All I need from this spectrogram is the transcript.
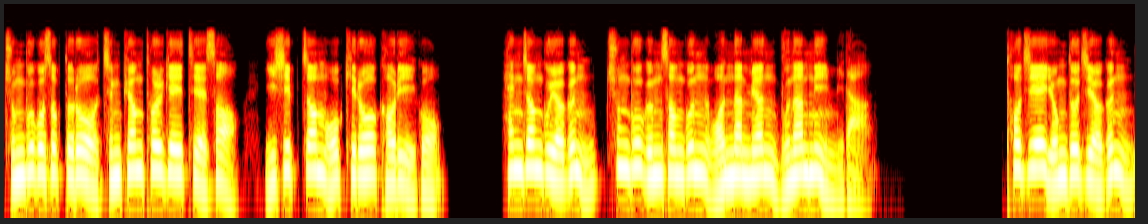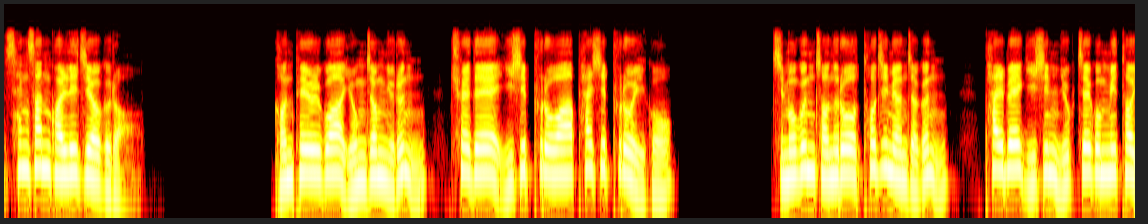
중부고속도로 증평 톨게이트에서 20.5km 거리이고 행정구역은 충북 음성군 원남면 문암리입니다. 토지의 용도 지역은 생산관리 지역으로 건폐율과 용적률은 최대 20%와 80%이고 지목은 전으로 토지 면적은 826제곱미터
